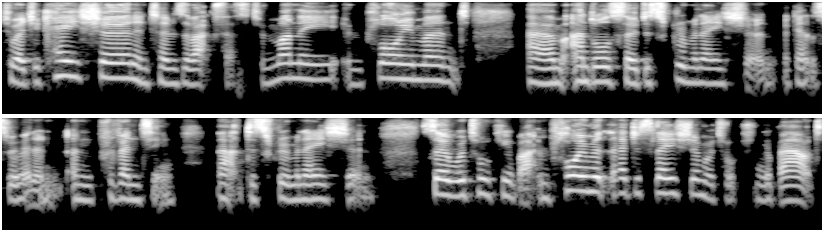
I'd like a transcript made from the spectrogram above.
to education, in terms of access to money, employment, um, and also discrimination against women and, and, preventing that discrimination. So, we're talking about employment legislation, we're talking about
